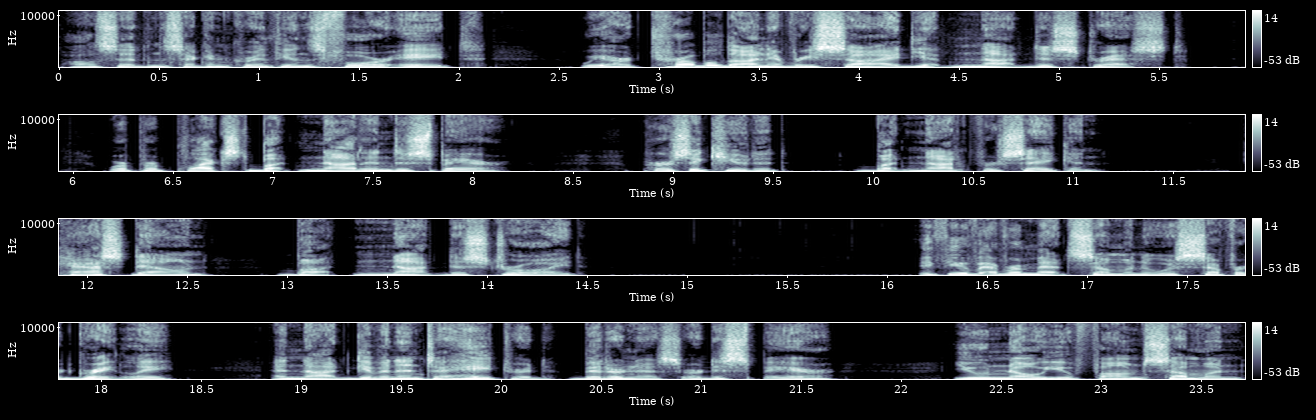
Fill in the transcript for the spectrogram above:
Paul said in 2 Corinthians 4 8, We are troubled on every side, yet not distressed. We're perplexed, but not in despair. Persecuted, but not forsaken. Cast down, but not destroyed. If you've ever met someone who has suffered greatly and not given in to hatred, bitterness, or despair, you know you've found someone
